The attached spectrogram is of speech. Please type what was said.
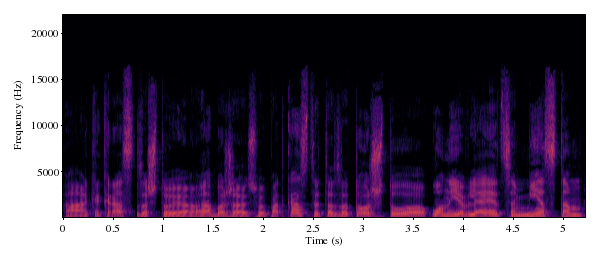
А как раз за что я обожаю свой подкаст, это за то, что он является местом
